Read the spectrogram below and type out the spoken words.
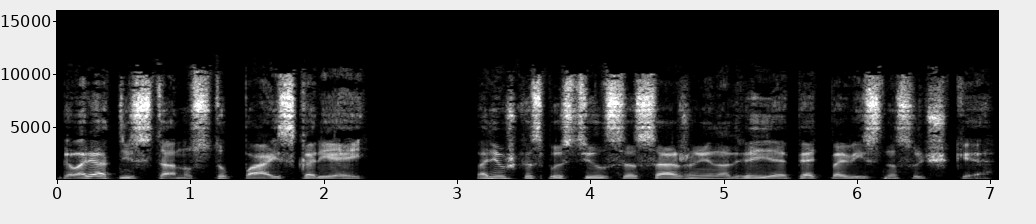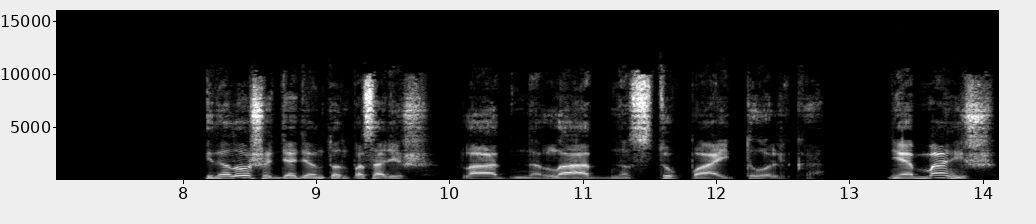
Говорят, не стану, ступай скорей. Ванюшка спустился сажене на две и опять повис на сучке. — И на лошадь, дядя Антон, посадишь? — Ладно, ладно, ступай только. — Не обманешь?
